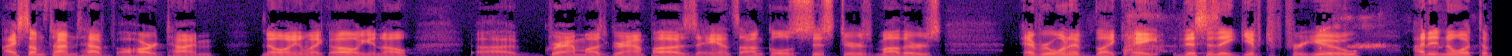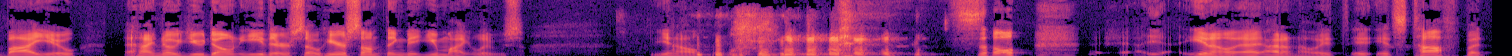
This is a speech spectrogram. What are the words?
I sometimes have a hard time knowing like, oh, you know, uh, grandmas, grandpas, aunts, uncles, sisters, mothers, everyone have like, hey, this is a gift for you. I didn't know what to buy you, and I know you don't either, so here's something that you might lose. You know. so you know, I, I don't know. It, it it's tough, but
